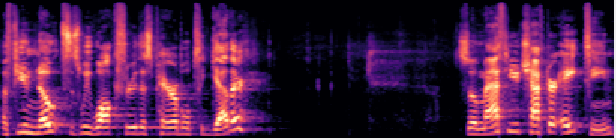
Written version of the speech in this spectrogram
a few notes as we walk through this parable together. So, Matthew chapter 18,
